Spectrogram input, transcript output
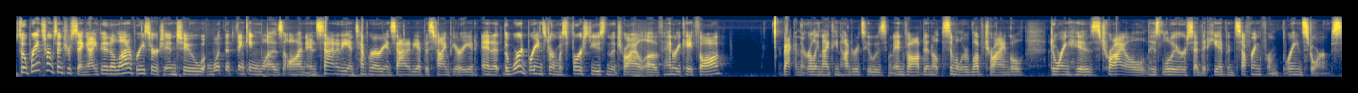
So, brainstorm's interesting. I did a lot of research into what the thinking was on insanity and temporary insanity at this time period. And the word brainstorm was first used in the trial of Henry K. Thaw back in the early 1900s, who was involved in a similar love triangle. During his trial, his lawyer said that he had been suffering from brainstorms.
